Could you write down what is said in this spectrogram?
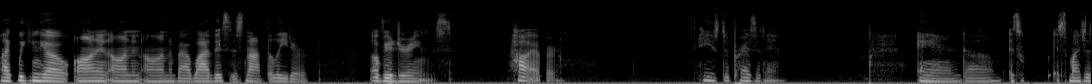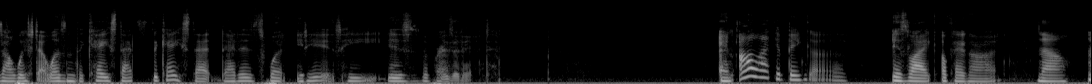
Like we can go on and on and on about why this is not the leader of your dreams. However, he's the president, and um, as as much as I wish that wasn't the case, that's the case. That that is what it is. He is the president. And all I could think of is like, okay, God, now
